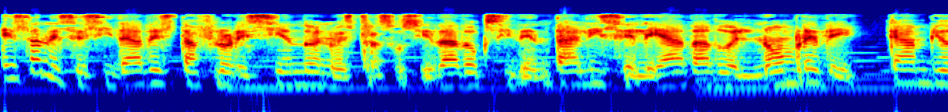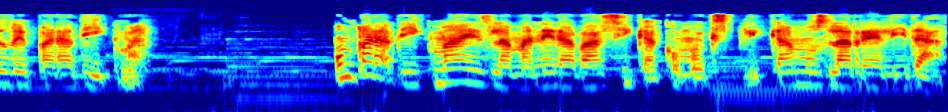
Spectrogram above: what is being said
Esa necesidad está floreciendo en nuestra sociedad occidental y se le ha dado el nombre de cambio de paradigma. Un paradigma es la manera básica como explicamos la realidad.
